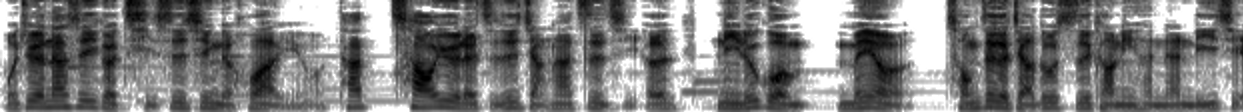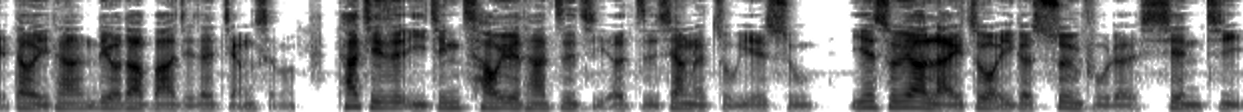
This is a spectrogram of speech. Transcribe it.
我觉得那是一个启示性的话语哦。他超越了只是讲他自己，而你如果没有从这个角度思考，你很难理解到底他六到八节在讲什么。他其实已经超越他自己，而指向了主耶稣。耶稣要来做一个顺服的献祭，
